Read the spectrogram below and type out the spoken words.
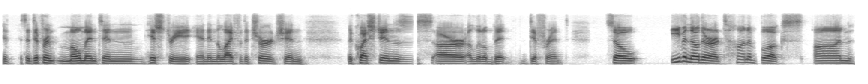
it, it's a different moment in history and in the life of the church and the questions are a little bit different so even though there are a ton of books on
